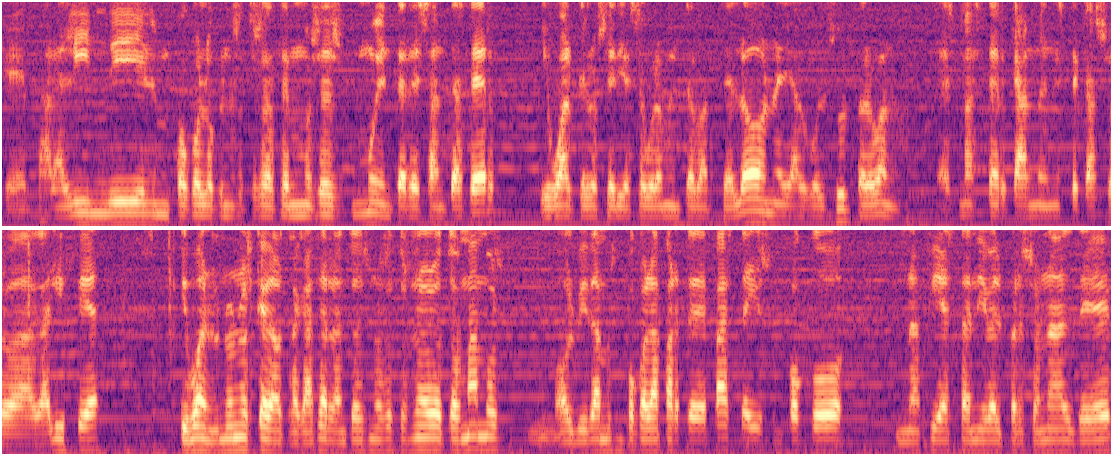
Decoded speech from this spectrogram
que para el indie, un poco lo que nosotros hacemos es muy interesante hacer, igual que lo sería seguramente Barcelona y algo el sur, pero bueno, es más cercano en este caso a Galicia y bueno, no nos queda otra que hacerla, entonces nosotros no lo tomamos, olvidamos un poco la parte de pasta y es un poco una fiesta a nivel personal de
